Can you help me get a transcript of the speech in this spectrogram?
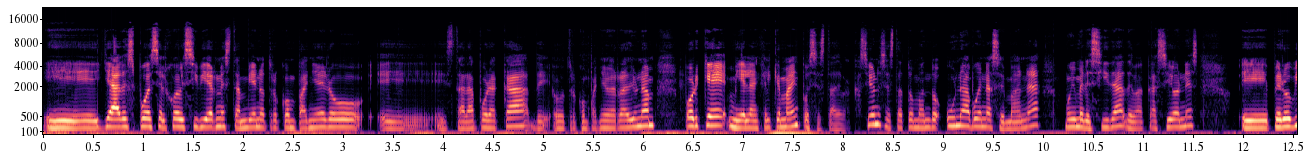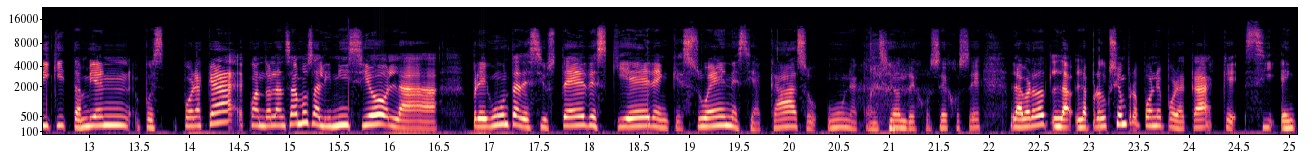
Eh, ya después, el jueves y viernes, también otro compañero estará por acá, de otro compañero de Radio UNAM, porque Miguel Ángel Quemain pues está de vacaciones, está tomando una buena semana, muy merecida de vacaciones. pero Vicky, también, pues por acá, cuando lanzamos al inicio la pregunta de si ustedes quieren que suene, si acaso una canción de José José, la verdad la, producción propone por acá que si en,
